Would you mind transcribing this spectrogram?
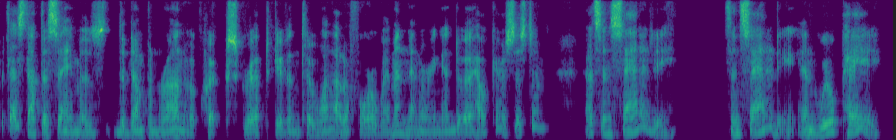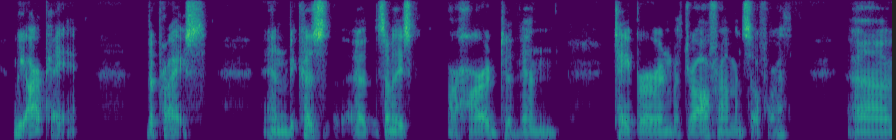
But that's not the same as the dump and run of a quick script given to one out of four women entering into a healthcare system. That's insanity. It's insanity. And we'll pay, we are paying the price. And because uh, some of these are hard to then taper and withdraw from and so forth, uh,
